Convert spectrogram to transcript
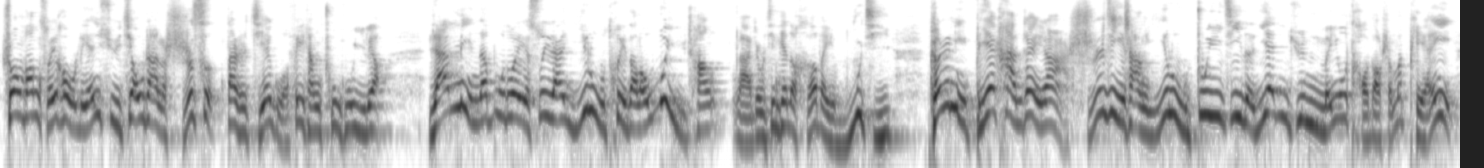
双方随后连续交战了十次，但是结果非常出乎意料。冉闵的部队虽然一路退到了魏昌，啊，就是今天的河北无极，可是你别看这样，实际上一路追击的燕军没有讨到什么便宜，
